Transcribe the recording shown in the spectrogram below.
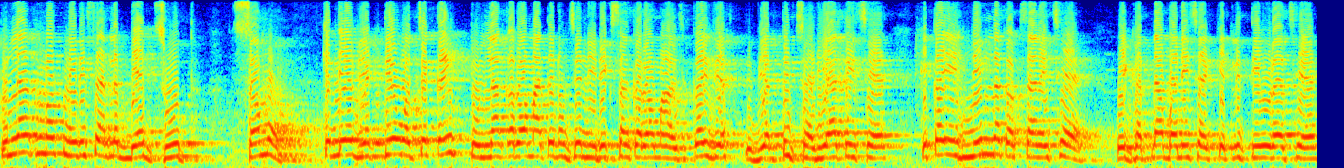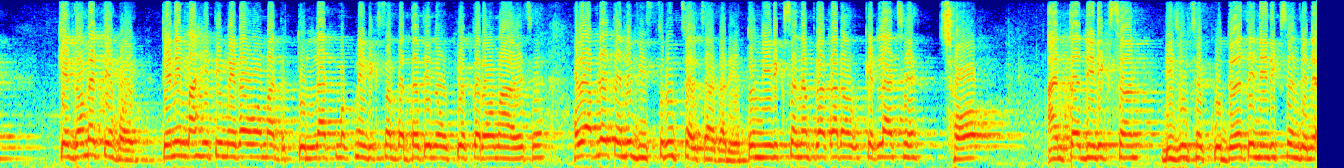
તુલનાત્મક નિરીક્ષણ એટલે બે જૂથ, સમૂહ કે બે વ્યક્તિઓ વચ્ચે કંઈક તુલના કરવા માટેનું જે નિરીક્ષણ કરવામાં આવે છે. કઈ વ્યક્તિ ચઢિયાતી છે કે કઈ નિમ્ન કક્ષાની છે? કોઈ ઘટના બની છે? કેટલી તીવ્ર છે? કે ગમે તે હોય, તેની માહિતી મેળવવા માટે તુલનાત્મક નિરીક્ષણ પદ્ધતિનો ઉપયોગ કરવામાં આવે છે. હવે આપણે તેની વિસ્તૃત ચર્ચા કરીએ. તો નિરીક્ષણના પ્રકારો કેટલા છે? છ. આંતર નિરીક્ષણ, બીજું છે કુદરતી નિરીક્ષણ, જેને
